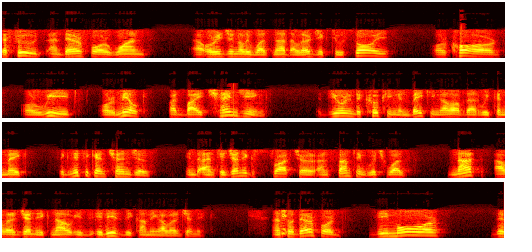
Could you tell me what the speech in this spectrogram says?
the foods, and therefore one uh, originally was not allergic to soy or corn or wheat or milk, but by changing during the cooking and baking all of that, we can make significant changes in the antigenic structure and something which was not allergenic now is, it is becoming allergenic. And so therefore, the more the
